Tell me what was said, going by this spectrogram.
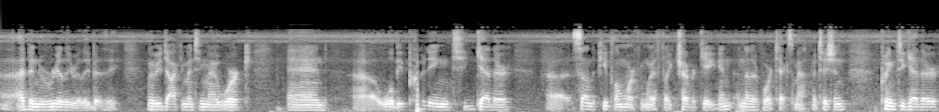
Uh, I've been really, really busy. I'm going to be documenting my work, and uh, we'll be putting together uh, some of the people I'm working with, like Trevor Kagan, another Vortex mathematician, putting together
